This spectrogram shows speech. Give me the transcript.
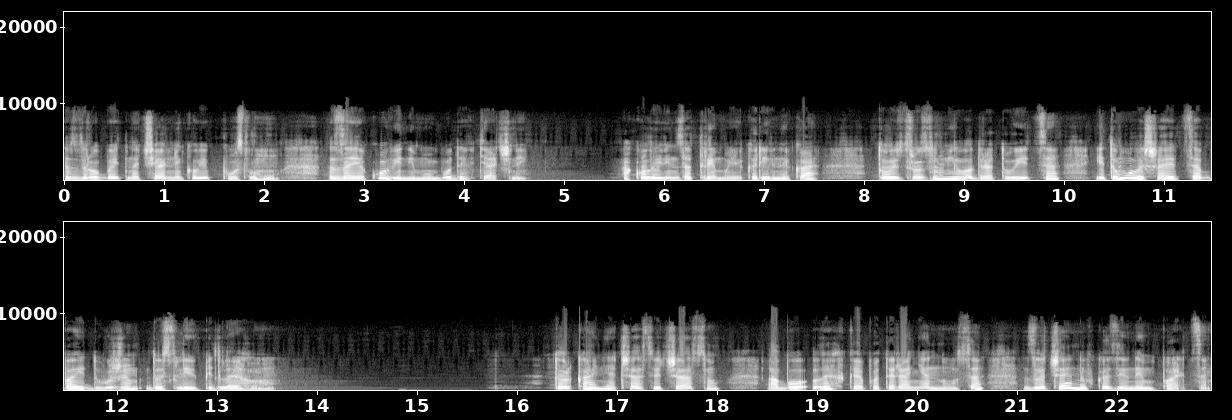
зробить начальникові послугу, за яку він йому буде вдячний. А коли він затримує керівника, той зрозуміло дратується і тому лишається байдужим до слів підлеглого. Торкання час від часу або легке потирання носа, звичайно вказівним пальцем.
